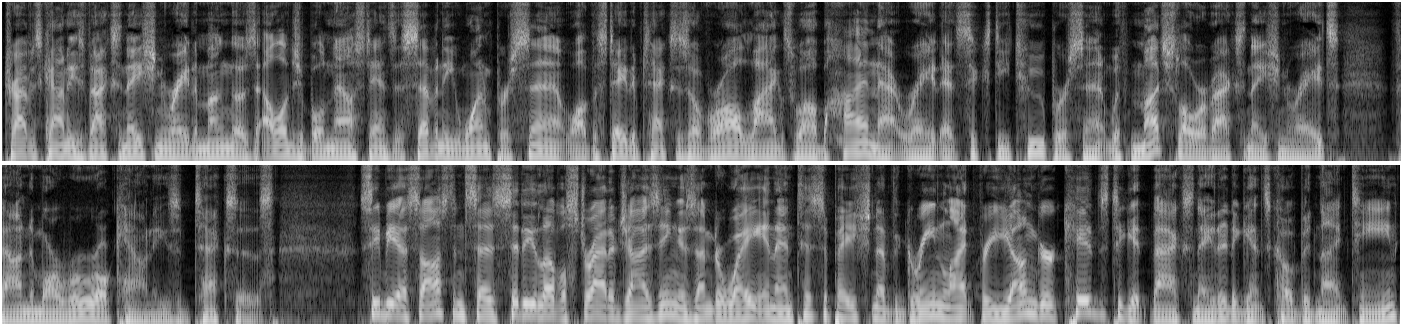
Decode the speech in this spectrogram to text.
Travis County's vaccination rate among those eligible now stands at 71%, while the state of Texas overall lags well behind that rate at 62%, with much lower vaccination rates found in more rural counties of Texas. CBS Austin says city level strategizing is underway in anticipation of the green light for younger kids to get vaccinated against COVID 19.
